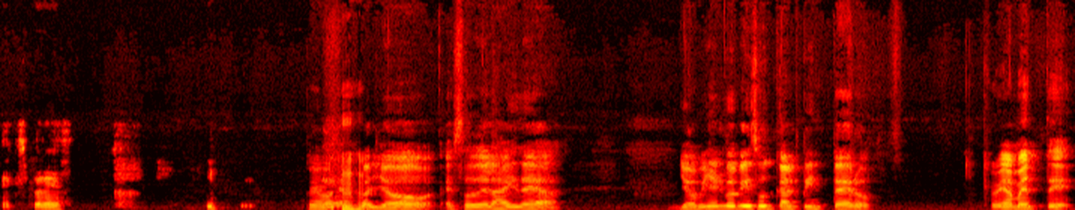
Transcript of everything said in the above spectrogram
Express. Pero por ejemplo, yo, eso de las ideas, yo vi algo que hizo un carpintero, que obviamente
